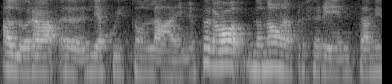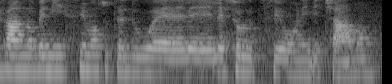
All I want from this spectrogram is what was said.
allora eh, li acquisto online, però non ho una preferenza, mi vanno benissimo tutte e due le, le soluzioni, diciamo.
